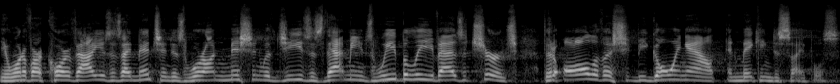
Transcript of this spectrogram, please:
You know, one of our core values, as I mentioned, is we're on mission with Jesus. That means we believe as a church that all of us should be going out and making disciples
